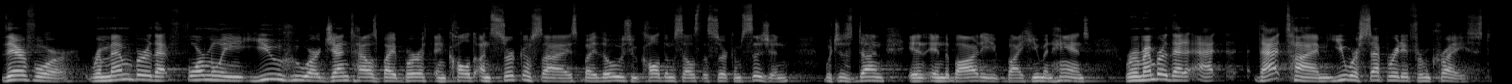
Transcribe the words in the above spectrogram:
Therefore, remember that formerly you who are Gentiles by birth and called uncircumcised by those who call themselves the circumcision, which is done in, in the body by human hands, remember that at that time you were separated from Christ,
